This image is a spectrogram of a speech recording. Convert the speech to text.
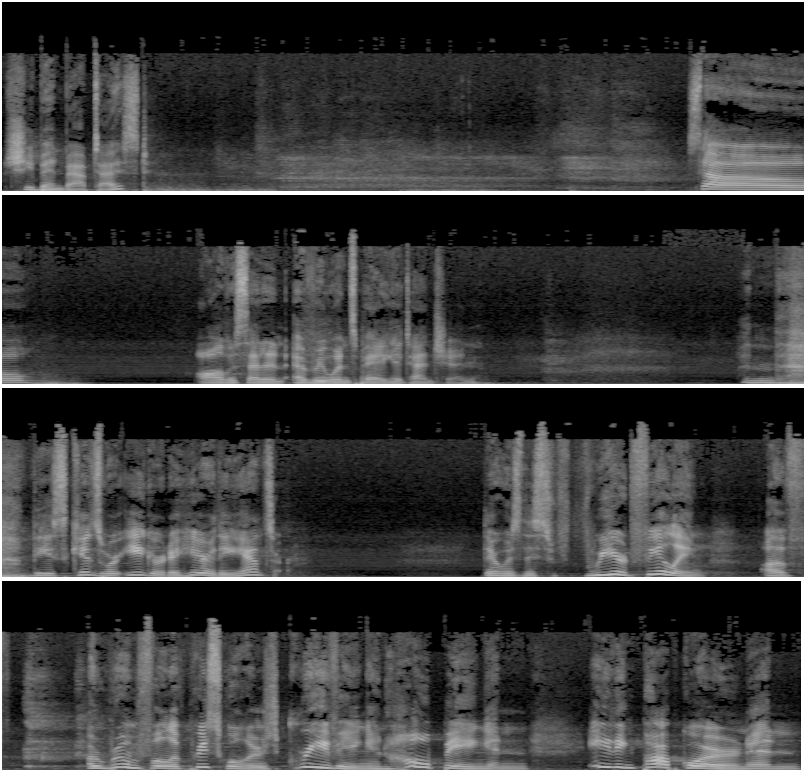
she been baptized? so, all of a sudden, everyone's paying attention. And these kids were eager to hear the answer there was this weird feeling of a room full of preschoolers grieving and hoping and eating popcorn and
